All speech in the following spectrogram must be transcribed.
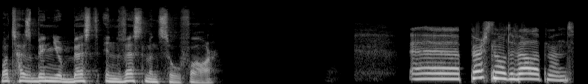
what has been your best investment so far? Uh, personal development.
